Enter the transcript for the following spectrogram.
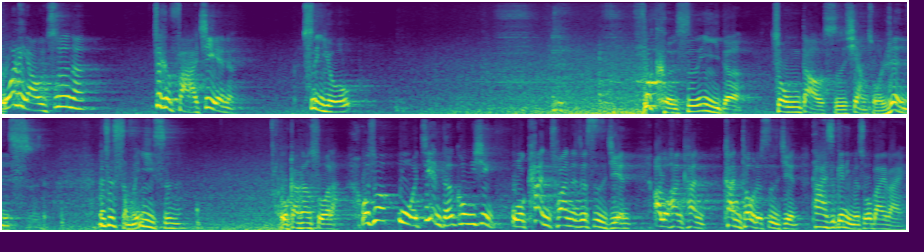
我了知呢，这个法界呢，是由不可思议的中道实相所认识的，那是什么意思呢？我刚刚说了，我说我见得空性，我看穿了这世间，阿罗汉看看透了世间，他还是跟你们说拜拜。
